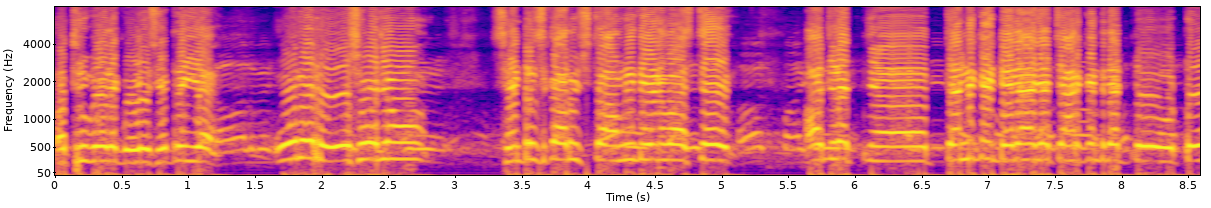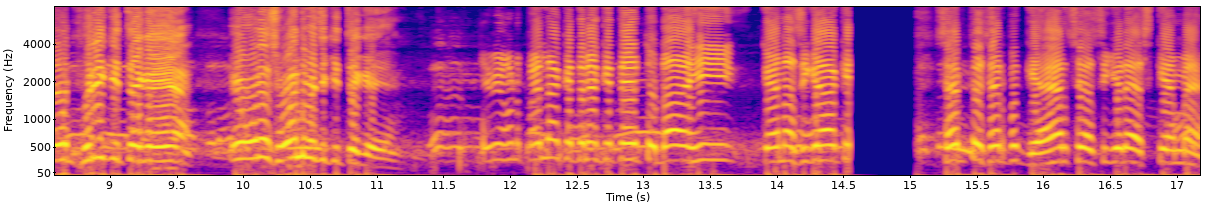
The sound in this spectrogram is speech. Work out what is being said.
ਅਥਰੂ ਗੈਸ ਦੇ ਗੋਲੇ ਸਿੱਟ ਰਹੀ ਹੈ। ਉਹਦੇ ਰੋਸ ਵਜੋਂ ਸੈਂਟਰ ਸਰਕਾਰ ਨੂੰ ਚੇਤਾਵਨੀ ਦੇਣ ਵਾਸਤੇ ਆ ਜਿਹੜਾ 3 ਘੰਟੇ ਦਾ ਜਾਂ 4 ਘੰਟੇ ਦਾ ਟੋ- ਟੋਲ ਫ੍ਰੀ ਕੀਤੇ ਗਏ ਆ, ਇਹ ਉਹਦੇ ਸੰਬੰਧ ਵਿੱਚ ਕੀਤੇ ਗਏ ਆ। ਜਿਵੇਂ ਹੁਣ ਪਹਿਲਾਂ ਕਿਤੇ ਨਾ ਕਿਤੇ ਤੁਹਾਡਾ ਇਹੀ ਕਹਿਣਾ ਸੀਗਾ ਕਿ ਸਿਰਫ ਤੇ ਸਿਰਫ ਗੈਰ ਸਿਆਸੀ ਜਿਹੜਾ ਐਸਕੇਐਮ ਹੈ,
